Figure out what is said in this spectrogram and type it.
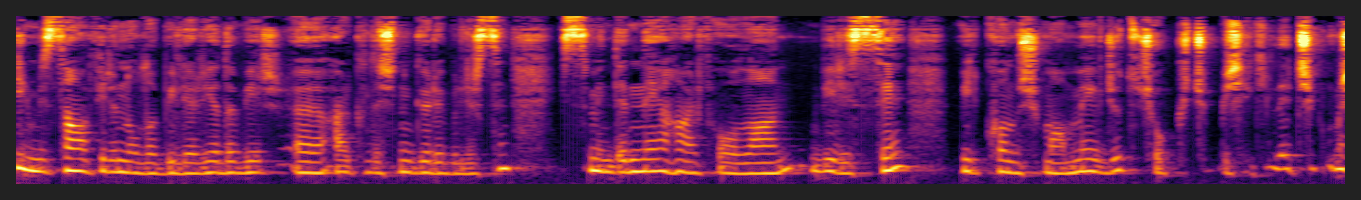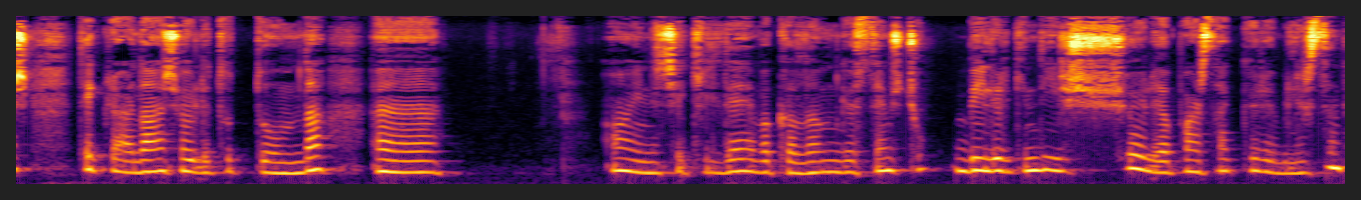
bir misafirin olabilir ya da bir e, arkadaşını görebilirsin. İsminde N harfi olan birisi bir konuşma mevcut çok küçük bir şekilde çıkmış. Tekrardan şöyle tuttuğumda e, aynı şekilde bakalım göstermiş çok belirgin değil. Şöyle yaparsak görebilirsin.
